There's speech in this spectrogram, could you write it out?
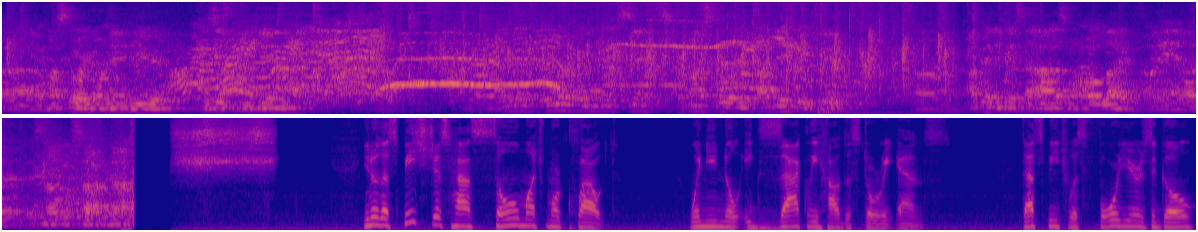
Uh, my story don't end here. It's just the beginning. Uh, it wouldn't really make sense if I did get picked. Um, I've been against the odds my whole life, and uh, it's not gonna stop now. You know, the speech just has so much more clout when you know exactly how the story ends. That speech was four years ago,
